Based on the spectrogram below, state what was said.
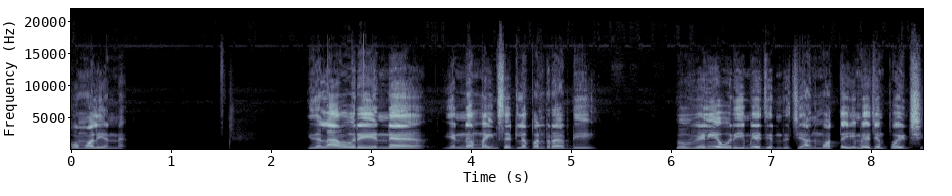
கோமாளி அண்ணன். இதெல்லாம் ஒரு என்ன என்ன மைண்ட் செட்டில் பண்ணுற அப்படி? இப்போ வெளியே ஒரு இமேஜ் இருந்துச்சு அந்த மொத்த இமேஜும் போயிடுச்சு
